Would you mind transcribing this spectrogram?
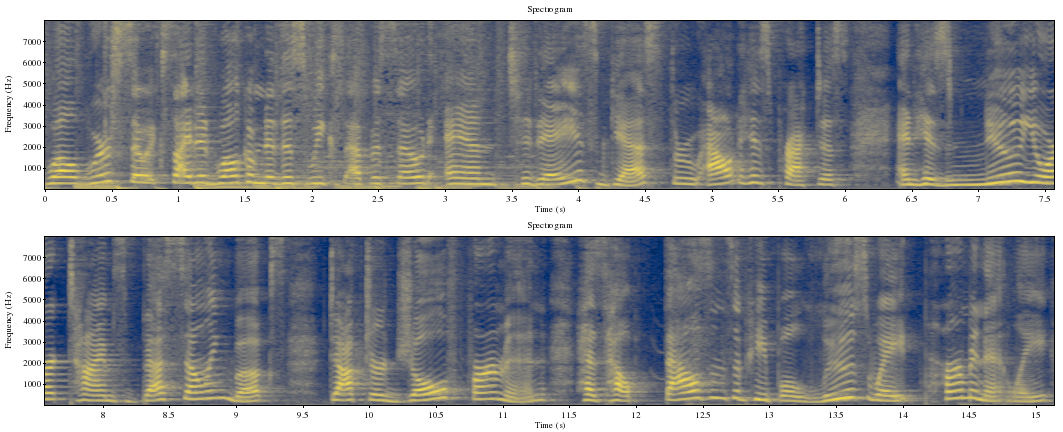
Well, we're so excited. Welcome to this week's episode. And today's guest, throughout his practice and his New York Times best-selling books, Dr. Joel Fuhrman has helped thousands of people lose weight permanently,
